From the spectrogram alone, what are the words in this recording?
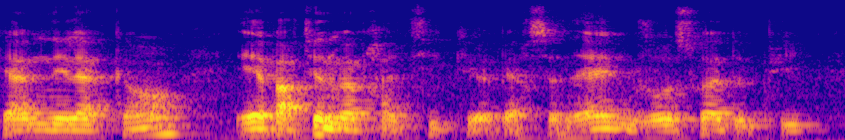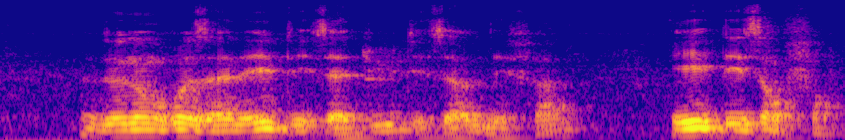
qu'a amené Lacan, et à partir de ma pratique personnelle, où je reçois depuis de nombreuses années des adultes, des hommes, des femmes et des enfants.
